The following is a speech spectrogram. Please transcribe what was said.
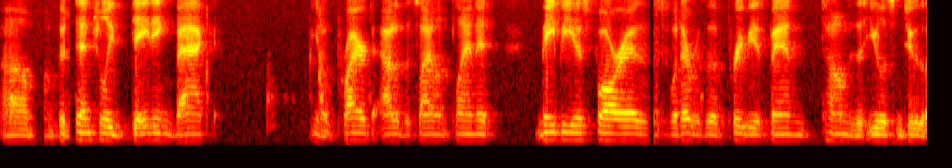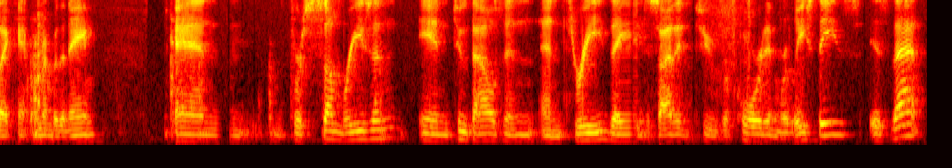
um, potentially dating back you know prior to Out of the Silent Planet, maybe as far as whatever the previous band Tom that you listened to that I can't remember the name. And for some reason, in 2003, they decided to record and release these. Is that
